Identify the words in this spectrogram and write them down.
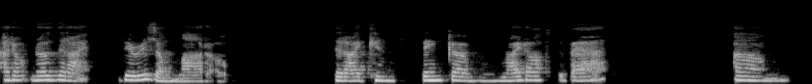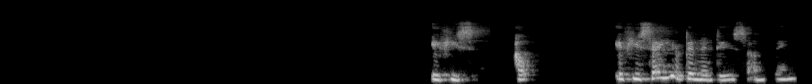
I don't know that I, there is a motto that I can think of right off the bat. Um, if you, oh, if you say you're going to do something,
